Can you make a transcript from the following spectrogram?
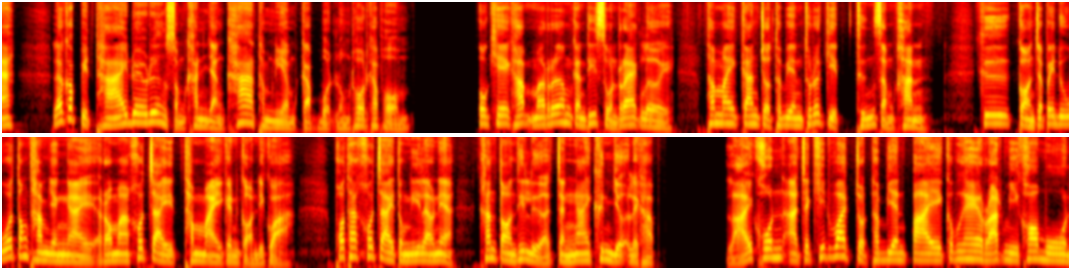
นะ แล้วก็ปิดท้ายด้วยเรื่องสำคัญอย่างค่าธรรมเนียมกับบทลงโทษครับผม โอเคครับ มาเริ่มกันที่ส่วนแรกเลยทำไมการจดทะเบียนธุรกิจถึงสำคัญ คือก่อนจะไปดูว่าต้องทำยังไง เรามาเข้าใจทำไมกันก่อนดีกว่า เพราะถ้าเข้าใจตรงนี้แล้วเนี่ย ขั้นตอนที่เหลือจะง่ายขึ้นเยอะเลยครับ หลายคนอาจจะคิดว่าจดทะเบียนไปก็เพื่อให้รัฐมีข้อมูล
